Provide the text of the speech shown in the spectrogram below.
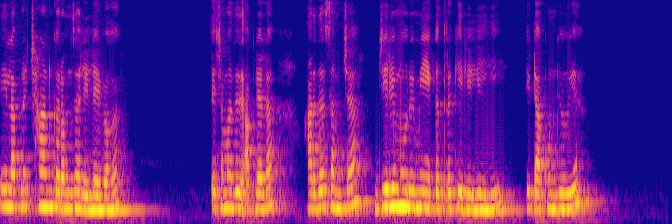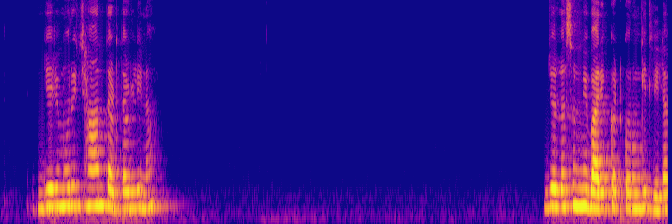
तेल आपलं छान गरम झालेलं आहे बघा. त्याच्यामध्ये आपल्याला अर्धा चमचा जिरी मोहरी मी एकत्र केलेली ही ती टाकून घेऊया. जिरी मोहरी छान तडतडली ना. जो लसूण मी बारीक कट करून घेतलेला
